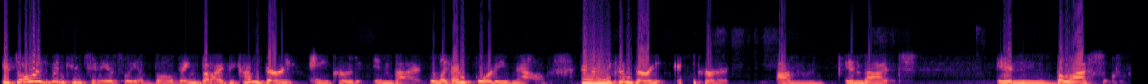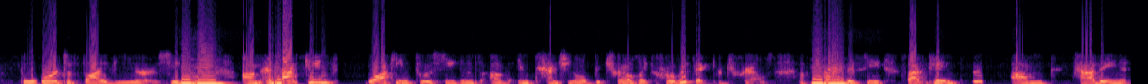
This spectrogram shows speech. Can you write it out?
It's always been continuously evolving, but I've become very anchored in that. Like I'm 40 now, and mm-hmm. I've become very anchored um, in that in the last four to five years, you know, mm-hmm. um, and that came walking through seasons of intentional betrayals, like horrific betrayals of mm-hmm. privacy. That came through um, having,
